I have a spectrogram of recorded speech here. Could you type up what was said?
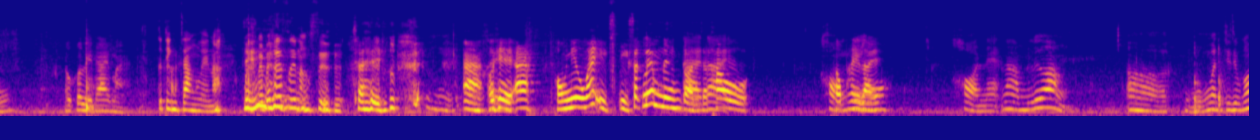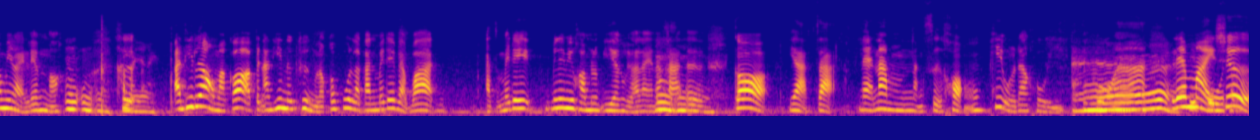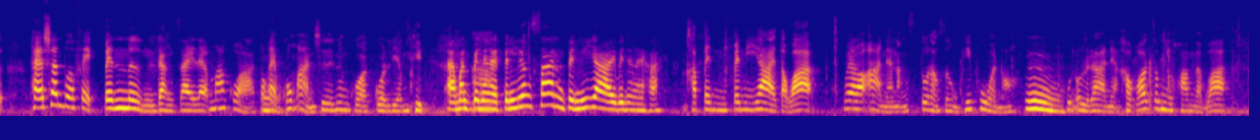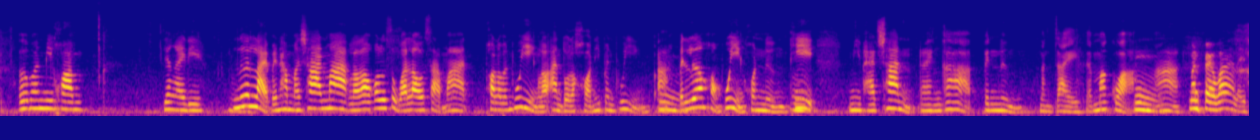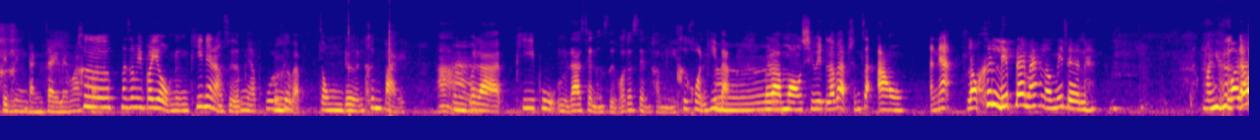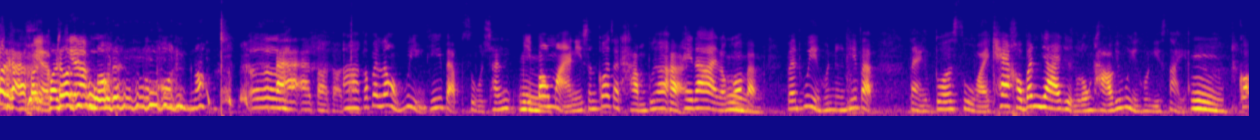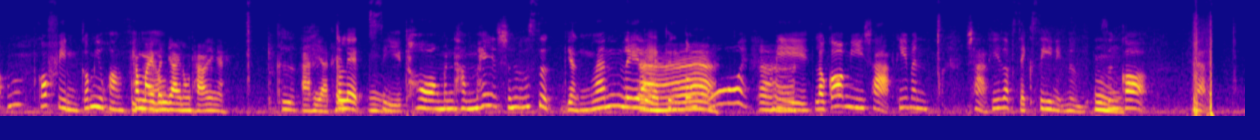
แล้วก็เลยได้มา ก็จริงจังเลยนะไม่ไม่ได้ซื้อหนังสือ ใช่ อ่าโอเคอะ ของนิวไหมอีกอีกสักเล่มหนึ่งก่อนได้จะได้เข้า ของ Top Highlight นิวขอแนะนำเรื่อง เออโหมันจริงๆก็มีหลายเล่มเนาะ อืมอืมอืมคือทำมายังไง อันที่เลือกออกมาก็เป็นอันที่นึกถึงแล้วก็พูดละกันไม่ได้แบบว่า อาจจะไม่ได้ไม่ได้มีความลำเอียงหรืออะไรนะคะ อืมอืมเออ อืมก็อยากจะแนะนำหนังสือของพี่อุรดาโควินอ่าพี่ปูอ่าเล่มใหม่พี่ปู ชื่อ Passion Perfect เป็นหนึ่งดั่งใจและมากกว่าต้องอืมแอบก้มอ่านชื่อนิดนึงกลัวกลัวเลียมผิด อะมันเป็นยังไงเป็นเรื่องสั้นเป็นนิยายเป็นยังไงคะค่ะเป็นเป็นนิยายแต่ว่าเวลาเราอ่านเนี่ยหนังตัวหนังสือของพี่พูอะเนาะอืมคุณอุรดาเนี่ยเขาก็จะมีความแบบว่า เออมันมีความยังไงดี เลื่อนไหลเป็นธรรมชาติมาก แล้วเราก็รู้สึกว่าเราสามารถ พอเราเป็นผู้หญิงเราอ่านตัวละครที่เป็นผู้หญิงอะอืมเป็นเรื่องของผู้หญิงคนหนึ่งที่ มี passion แรงกล้าเป็นหนึ่งดังใจและมากกว่าอืมอ่า มันแปลว่าอะไรเป็นหนึ่งดังใจเลยมากคือว่ามันจะมีประโยคนึงที่ในหนังสือเล่มเนี้ยพูดก็คือแบบจงเดินขึ้นไปอ่าอ่าเวลาพี่ผู้หรือดาเซ็นหนังสือก็จะเซ็นคำนี้ คือคนที่แบบอ่าเวลามองชีวิตแล้วแบบฉันจะเอา อันเนี้ยเราขึ้นลิฟต์ได้ไหมเราไม่เดิน มันคือขอโทษค่ะการเปรียบขอโทษเทียบพี่ภูเนาะด้วยทุกคนเนาะเอออ อ่าอ่าต่อต่อต่อ่าอ ก็เป็นเรื่องของผู้หญิงที่แบบสมมติฉันอืมมีเป้าหมายอันนี้ฉันก็จะทำเพื่อค่ะให้ได้แล้วก็อืมแบบเป็นผู้หญิงคนหนึ่งที่แบบแต่งตัวสวยแค่เขาบรรยายถึงรองเท้าที่ผู้หญิงคนนี้ใส่อะอืมก็อืมก็ฟินก็มีความฟินทำไมแล้วบรรยายรองเท้ายังไงคือ อะอยากให้ เกล็ดอืมสีทองมันทำให้ฉันรู้สึกอย่างนั้นเลยเลทอ่าถึงตรงโอ้ยอ่าฮะ ดี แล้วก็มีฉากที่เป็น ฉากที่แบบเซ็กซี่นิดหนึ่งอืม ซึ่งก็แบบ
